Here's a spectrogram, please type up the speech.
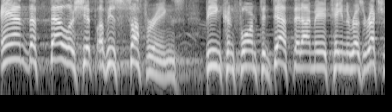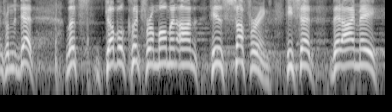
and the fellowship of his sufferings, being conformed to death that I may attain the resurrection from the dead. Let's double click for a moment on his sufferings. He said, that I may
